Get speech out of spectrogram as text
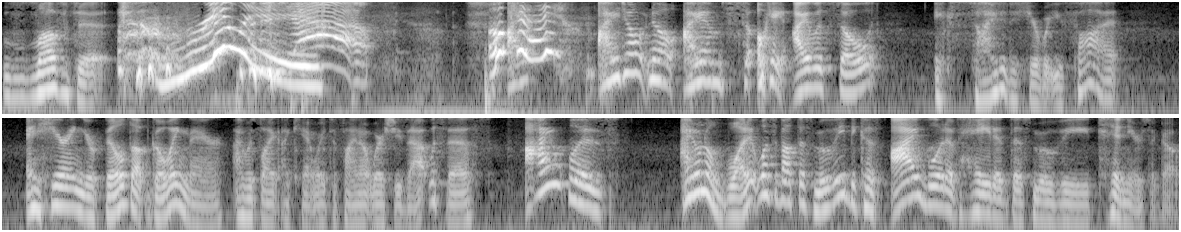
loved it. Really? yeah. Okay. I don't know. I am so okay. I was so excited to hear what you thought, and hearing your build up going there. I was like, I can't wait to find out where she's at with this. I was. I don't know what it was about this movie because I would have hated this movie 10 years ago.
